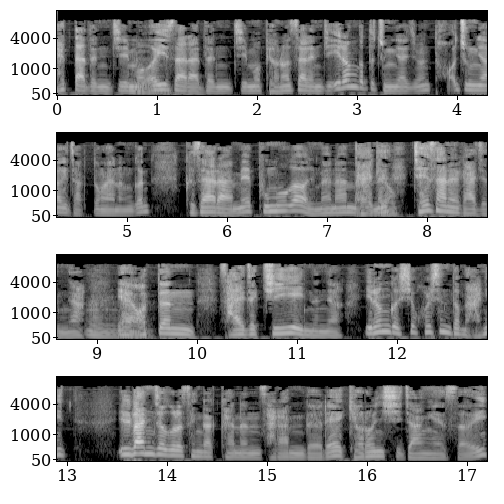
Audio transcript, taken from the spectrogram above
했다든지, 뭐 음. 의사라든지, 뭐 변호사라든지 이런 것도 중요하지만 더 중요하게 작동하는 건 그 사람의 부모가 얼마나 많은 배경. 재산을 가졌냐, 음. 예, 어떤 사회적 지위에 있느냐 이런 것이 훨씬 더 많이 일반적으로 생각하는 사람들의 결혼 시장에서의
